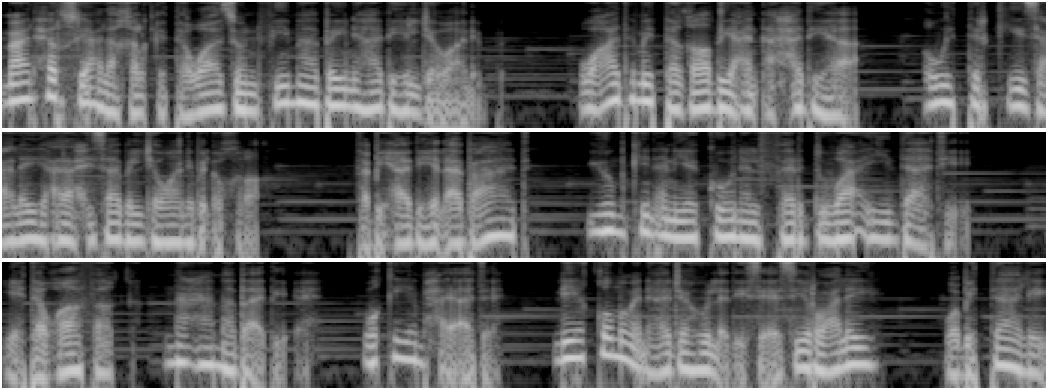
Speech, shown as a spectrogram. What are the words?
مع الحرص على خلق التوازن فيما بين هذه الجوانب وعدم التغاضي عن أحدها أو التركيز عليه على حساب الجوانب الأخرى. فبهذه الأبعاد يمكن أن يكون الفرد وعي ذاتي يتوافق مع مبادئه وقيم حياته ليقوم منهجه الذي سيسير عليه وبالتالي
